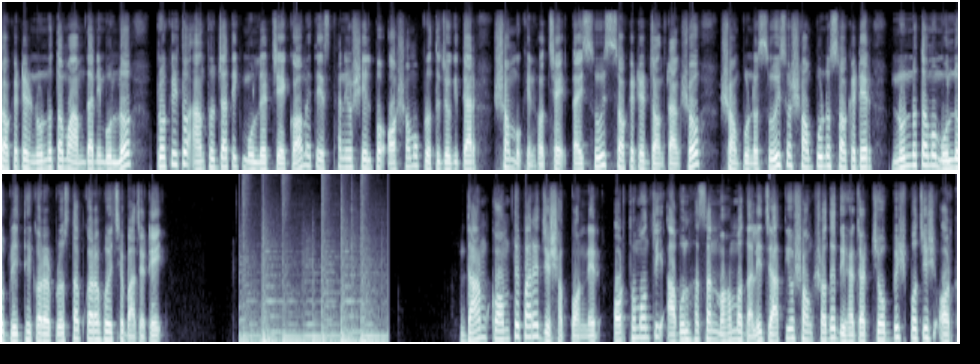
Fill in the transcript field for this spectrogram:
সকেটের ন্যূনতম আমদানি মূল্য প্রকৃত আন্তর্জাতিক মূল্যের চেয়ে কম, এতে স্থানীয় শিল্প অসম প্রতিযোগিতার সম্মুখীন হচ্ছে। তাই সুইস সকেটের যন্ত্রাংশ, সম্পূর্ণ সুইস ও সম্পূর্ণ সকেটের ন্যূনতম মূল্য বৃদ্ধি করার প্রস্তাব করা হয়েছে বাজেটে। দাম কমতে পারে যেসব পণ্যের। অর্থমন্ত্রী আবুল হাসান মোহাম্মদ আলী জাতীয় সংসদে দুই হাজার চব্বিশ পঁচিশ অর্থ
